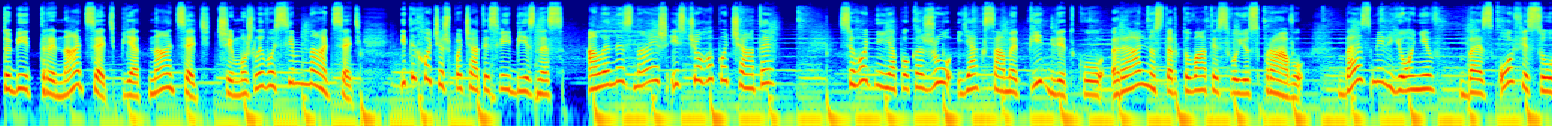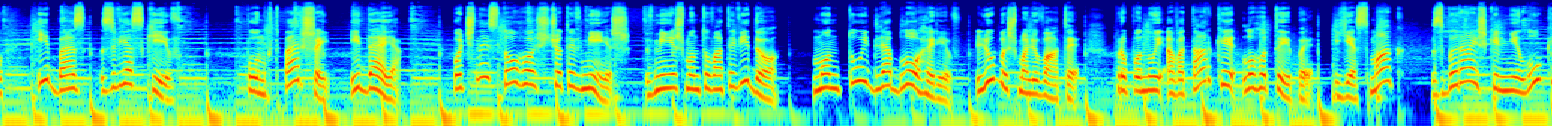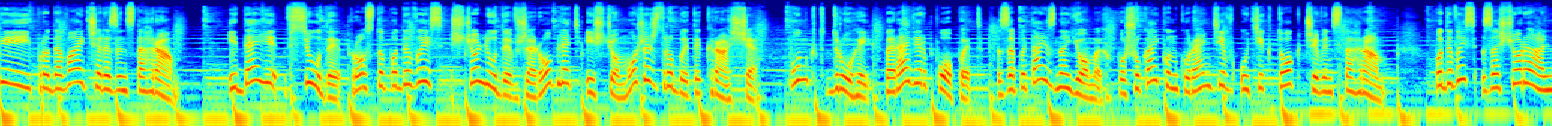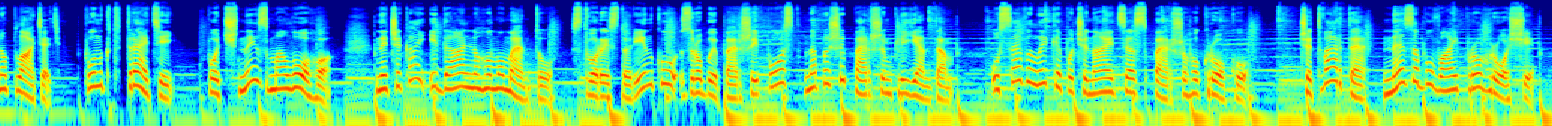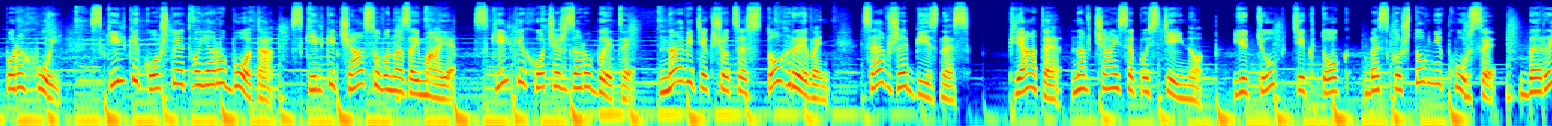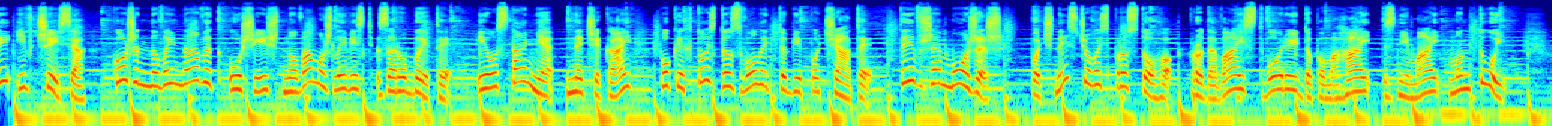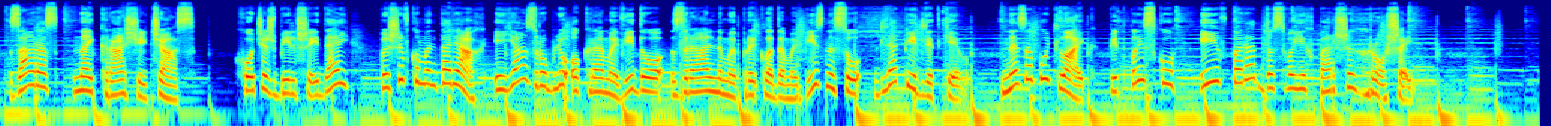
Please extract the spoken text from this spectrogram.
Тобі 13, 15 чи, можливо, 17, і ти хочеш почати свій бізнес, але не знаєш, із чого почати. Сьогодні я покажу, як саме підлітку реально стартувати свою справу без мільйонів, без офісу і без зв'язків. Пункт перший ідея. Почни з того, що ти вмієш. Вмієш монтувати відео? Монтуй для блогерів. Любиш малювати? Пропонуй аватарки, логотипи. Є смак? Збирай шкільні луки і продавай через інстаграм. Ідеї всюди. Просто подивись, що люди вже роблять і що можеш зробити краще. Пункт другий. Перевір попит. Запитай знайомих, пошукай конкурентів у TikTok чи в Instagram. Подивись, за що реально платять. Пункт третій. Почни з малого. Не чекай ідеального моменту. Створи сторінку, зроби перший пост, напиши першим клієнтам. Усе велике починається з першого кроку. Четверте, не забувай про гроші. Порахуй, скільки коштує твоя робота, скільки часу вона займає, скільки хочеш заробити. Навіть якщо це 100 гривень, це вже бізнес. П'яте, навчайся постійно. YouTube, TikTok, безкоштовні курси. Бери і вчися. Кожен новий навик ушиш нова можливість заробити. І останнє не чекай, поки хтось дозволить тобі почати. Ти вже можеш. Почни з чогось простого: продавай, створюй, допомагай, знімай, монтуй. Зараз найкращий час. Хочеш більше ідей? Пиши в коментарях, і я зроблю окреме відео з реальними прикладами бізнесу для підлітків. Не забудь лайк, підписку і вперед до своїх перших грошей.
